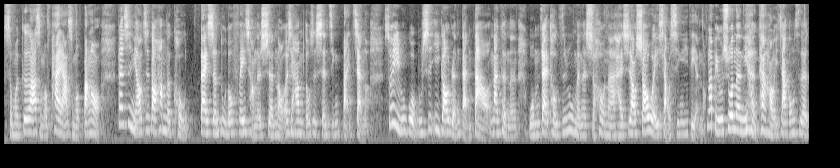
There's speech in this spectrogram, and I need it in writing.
什么哥啊、什么派啊、什么帮哦，但是你要知道他们的口袋深度都非常的深哦，而且他们都是身经百战了。所以如果不是艺高人胆大哦，那可能我们在投资入门的时候呢，还是要稍微小心一点哦。那比如说呢，你很看好一家。公司的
